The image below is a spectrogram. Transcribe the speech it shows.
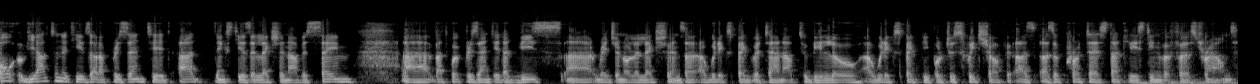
all the alternatives that are presented at next year's election are the same uh, that were presented at these uh, regional elections. I, I, would expect the turnout to be low. I would expect people to switch off as, as a protest, at least in the first round.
